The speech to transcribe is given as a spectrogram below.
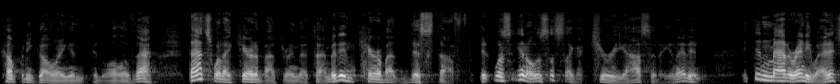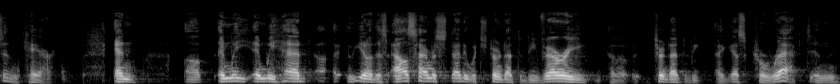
company going and, and, all of that. That's what I cared about during that time. I didn't care about this stuff. It was, you know, it was just like a curiosity. And I didn't, it didn't matter anyway. I just didn't care. And, uh, and, we, and we had, uh, you know, this Alzheimer's study, which turned out to be very, uh, turned out to be, I guess, correct. And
